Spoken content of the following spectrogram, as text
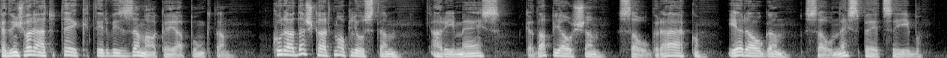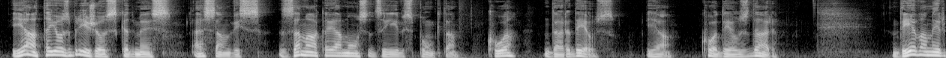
kad viņš varētu teikt, ir viszemākajā punktā, kurā dažkārt nokļūstam arī mēs, kad apjaušam savu grēku, ieraugam savu nespēcību. Jā, tajos brīžos, kad mēs esam viszemākajā mūsu dzīves punktā, ko dara Dievs? Jā, ko Dievs dara? Dievam ir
